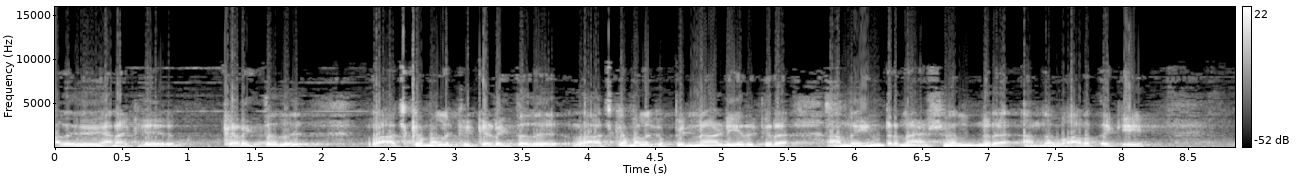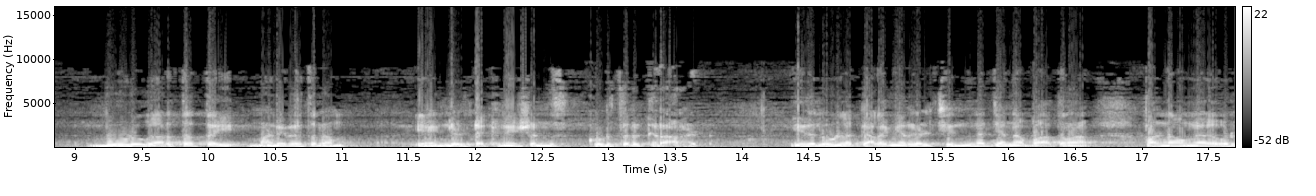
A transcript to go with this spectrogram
அது எனக்கு கிடைத்தது ராஜ்கமலுக்கு கிடைத்தது ராஜ்கமலுக்கு பின்னாடி இருக்கிற அந்த இன்டர்நேஷனல்ங்கிற அந்த வார்த்தைக்கு முழு அர்த்தத்தை மணிரத்னம் எங்கள் டெக்னீஷியன்ஸ் கொடுத்திருக்கிறார்கள். இதில் உள்ள கலைஞர்கள் சின்ன சின்ன பாத்திரம் பண்ணவங்க. ஒரு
